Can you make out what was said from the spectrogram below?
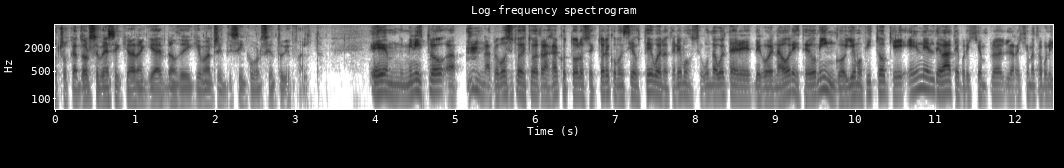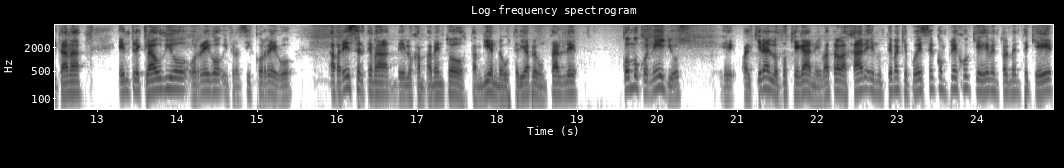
otros 14 meses que van a quedar, nos dediquemos al 35% que falta. Eh, ministro, a, propósito de esto de trabajar con todos los sectores, como decía usted, bueno, tenemos segunda vuelta de, gobernadores este domingo y hemos visto que en el debate, por ejemplo, en la región metropolitana, entre Claudio Orrego y Francisco Orrego, aparece el tema de los campamentos también. Me gustaría preguntarle cómo con ellos eh, cualquiera de los dos que gane, va a trabajar en un tema que puede ser complejo, que es eventualmente que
